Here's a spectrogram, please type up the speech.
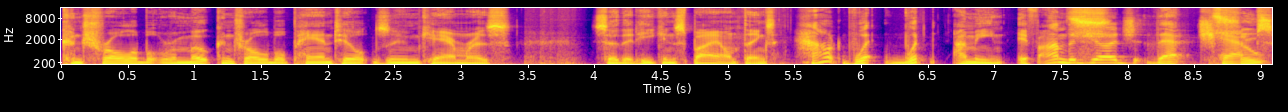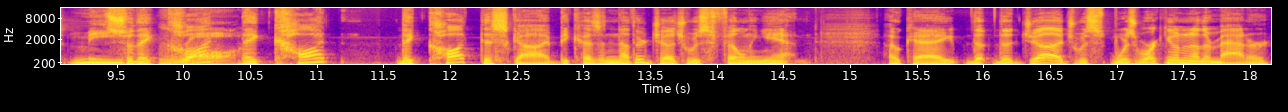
controllable remote controllable pan tilt zoom cameras so that he can spy on things. How what what I mean, if I'm the judge, that chaps so, me. So they raw. caught they caught they caught this guy because another judge was filling in. Okay, the the judge was was working on another matter,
